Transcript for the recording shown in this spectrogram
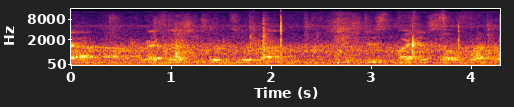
uh, a resolution to, to, uh, обратился в этом.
